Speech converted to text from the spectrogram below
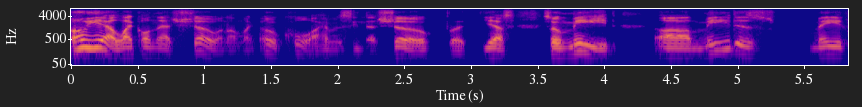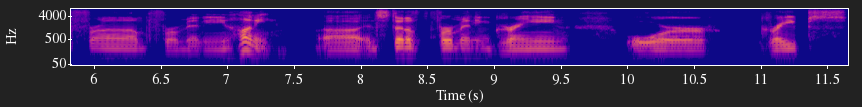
oh yeah like on that show. And i'm like oh cool i haven't seen that show but yes. So mead uh, mead is made from fermenting honey uh, instead of fermenting grain or grapes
